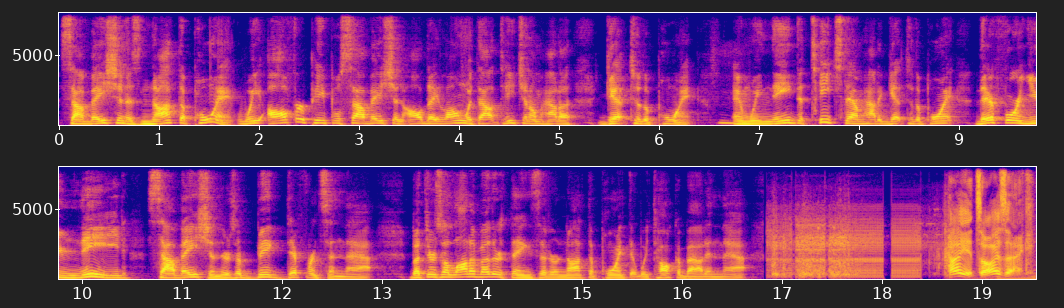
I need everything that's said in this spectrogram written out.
Salvation is not the point. We offer people salvation all day long without teaching them how to get to the point. Mm-hmm. And we need to teach them how to get to the point. Therefore, you need salvation. There's a big difference in that. But there's a lot of other things that are not the point that we talk about in that. Hey, it's Isaac.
